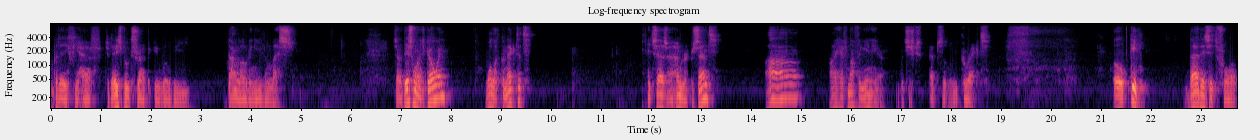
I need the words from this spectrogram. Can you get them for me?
But if you have today's bootstrap, it will be downloading even less. So this one is going, wallet connected. It says 100%. Ah, I have nothing in here, which is absolutely correct. Okay, that is it for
